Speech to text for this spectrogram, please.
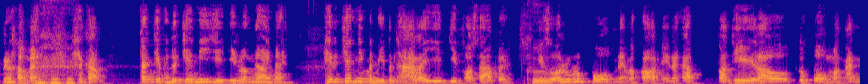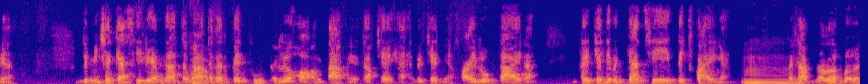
นึกออกไหมนะครับการเก็บไฮโดรเจนนี่ยินยินว่าง่ายไหม ไฮโดรเจนนี่มันมีปัญหาอะไรยินยินพอทราบเลยคืออย่างสมมติว่าลูกโป่งเนี่ยเมื่อก่อนนี้นะครับ ตอนที่เราลูกโป่งบางอันเนี่ยเดี๋ยวนี้ใช้แก๊สฮีเลียมนะ แต่ว่าถ้าเกิดเป็นผู้ในเรือห่อต่างๆเนี่ยนะครับใช้ไฮโดรเจนเนี่ยไฟลุกได้นะไฮโดรเจนที่เป็นแก๊สที่ติดไฟไงอืมนะครับแล้วระเบิด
